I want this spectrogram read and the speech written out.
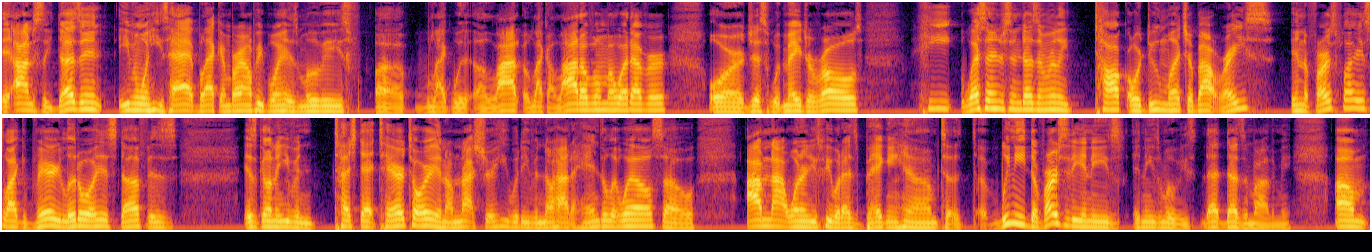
it honestly doesn't. Even when he's had black and brown people in his movies, uh, like with a lot, like a lot of them or whatever, or just with major roles, he Wes Anderson doesn't really talk or do much about race in the first place. Like very little of his stuff is is going to even touch that territory, and I'm not sure he would even know how to handle it well. So I'm not one of these people that's begging him to, to, we need diversity in these in these movies. That doesn't bother me. Um,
